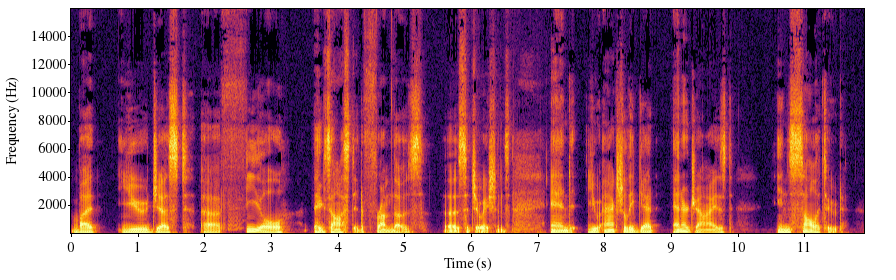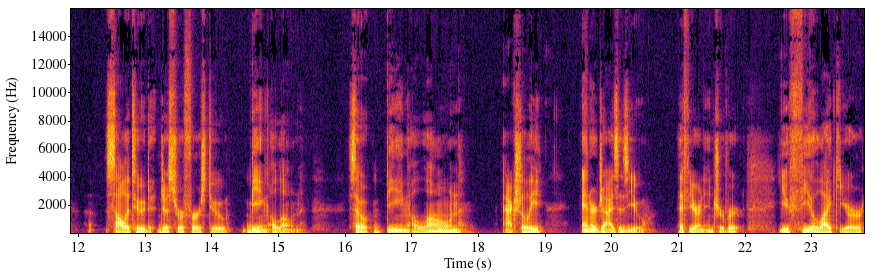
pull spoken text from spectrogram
but you just uh, feel exhausted from those uh, situations. And you actually get energized in solitude. Solitude just refers to being alone. So being alone actually energizes you if you're an introvert. You feel like you're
